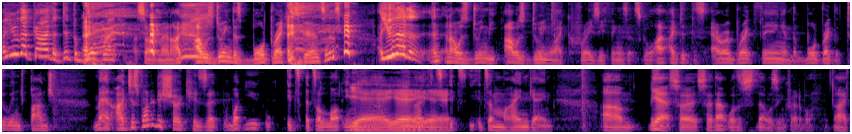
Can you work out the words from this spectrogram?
Are you that guy that did the board break? Uh, sorry, man. I, I was doing this board break experiences. Are you that? Uh, and, and I was doing the I was doing like crazy things at school. I, I did this arrow break thing and the board break, the two inch punch. Man, I just wanted to show kids that what you it's it's a lot in Yeah, here. yeah, you know, yeah. it's it's a mind game. Um, yeah, so so that was that was incredible. Like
